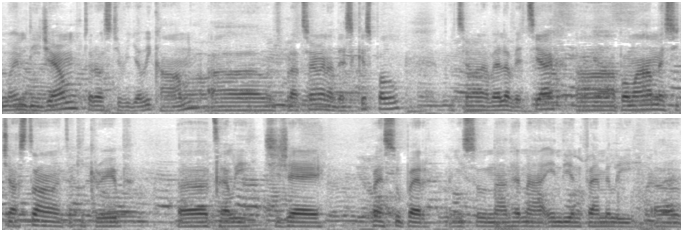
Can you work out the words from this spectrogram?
mojim DJom, ktorého ste videli, Kam. Uh, pracujeme na deske spolu, pracujeme na veľa veciach a pomáhame si často, máme taký crib uh, celý, čiže úplne super. Oni sú nádherná Indian family, uh,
